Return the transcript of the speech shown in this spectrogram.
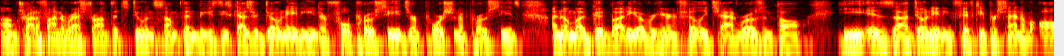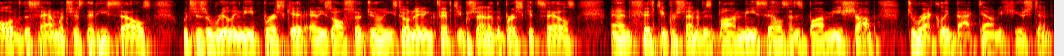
Um, try to find a restaurant that's doing something because these guys are donating either full proceeds or a portion of proceeds. I know my good buddy over here in Philly, Chad Rosenthal, he is uh, donating 50% of all of the sandwiches that he sells, which is a really neat brisket. And he's also doing he's donating 50% of the brisket sales and 50% of his banh mi sales at his banh mi shop directly back down to Houston.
